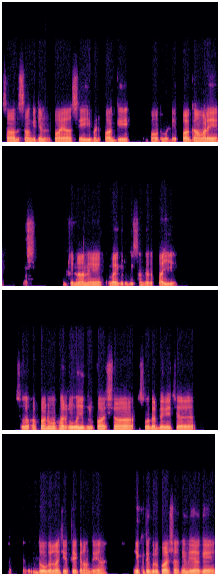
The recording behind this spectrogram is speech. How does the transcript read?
ਸਾਧ ਸੰਗ ਜਨ ਪਾਇਆ ਸਹੀ ਵੱਡ ਭਾਗੇ ਬਹੁਤ ਵੱਡੇ ਭਾਗਾਂ ਵਾਲੇ ਜਿਨ੍ਹਾਂ ਨੇ ਵਾਹਿਗੁਰੂ ਦੀ ਸੰਗਤ ਪਾਈ ਹੈ। ਸੋ ਆਪਾਂ ਨੂੰ ਹਰ ਰੋਜ਼ ਗੁਰੂ ਪਾਤਸ਼ਾਹ ਸੋਦਰ ਦੇ ਵਿੱਚ ਦੋ ਗੱਲਾਂ ਚੇਤੇ ਕਰਾਉਂਦੇ ਆ। ਇੱਕ ਤੇ ਗੁਰੂ ਪਾਤਸ਼ਾਹ ਕਹਿੰਦੇ ਆ ਕਿ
